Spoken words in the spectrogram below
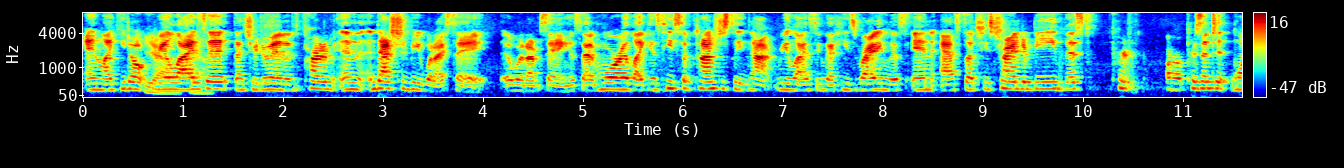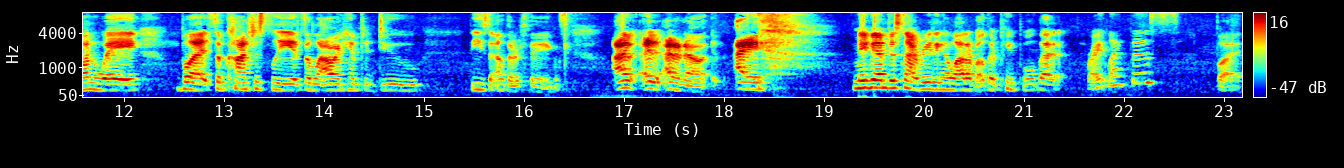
and like you don't Yeah, realize yeah. it that you're doing it. It's part of, and, and that should be what I say. What I'm saying is that more like is he subconsciously not realizing that he's writing this in as such. He's trying to be this per, or present it one way, but subconsciously it's allowing him to do these other things. I I, I don't know. I maybe I'm just not reading a lot of other people that write like this, but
